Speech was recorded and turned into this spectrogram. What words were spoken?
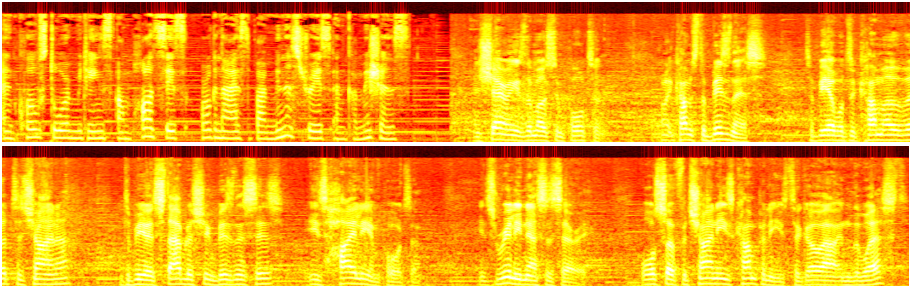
and closed door meetings on policies organized by ministries and commissions. And sharing is the most important. When it comes to business, to be able to come over to China, to be establishing businesses is highly important. It's really necessary. Also, for Chinese companies to go out in the West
